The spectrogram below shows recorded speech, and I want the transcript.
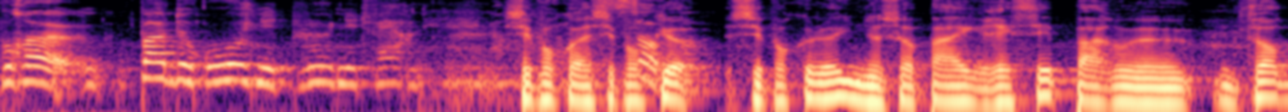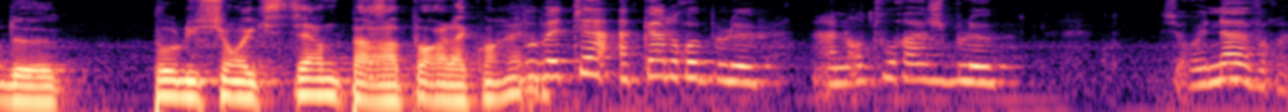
pour, euh, pas de rouge, ni de bleu, ni de vert, ni non. C'est pourquoi? C'est pour que pour que l'œil ne soit pas agressé par euh, une sorte de pollution externe par rapport à l'aquarelle? Vous mettez un cadre bleu, un entourage bleu sur une œuvre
